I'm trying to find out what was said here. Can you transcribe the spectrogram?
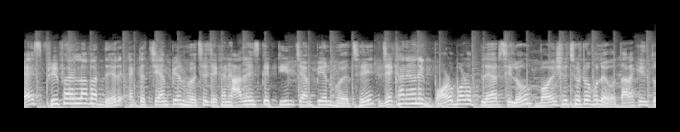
গাইস ফ্রি ফায়ার লাভারদের একটা চ্যাম্পিয়ন হয়েছে, যেখানে আর কে টিম চ্যাম্পিয়ন হয়েছে, যেখানে অনেক বড় বড় প্লেয়ার ছিল, বয়সে ছোট হলেও তারা কিন্তু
